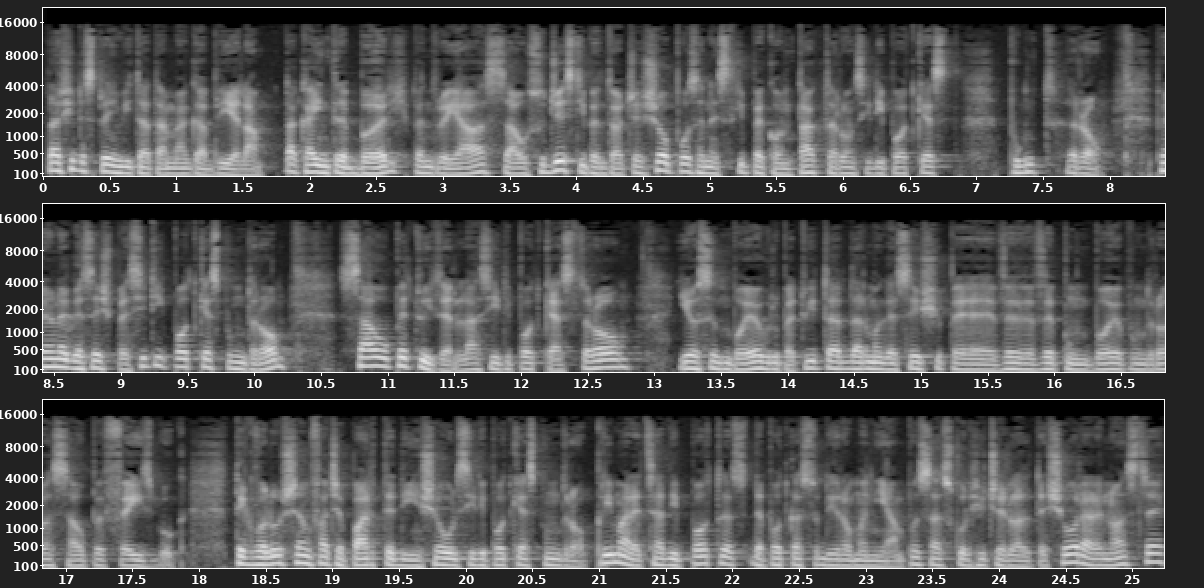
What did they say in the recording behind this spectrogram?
dar și despre invitata mea, Gabriela. Dacă ai întrebări pentru ea sau sugestii pentru acest show, poți să ne scrii pe contact citypodcast.ro. Pe noi ne găsești pe citypodcast.ro sau pe Twitter la citypodcast.ro. Eu sunt Boioglu pe Twitter, dar mă găsești și pe www.boio.ro sau pe Facebook. Techvolution face parte din show-ul citypodcast.ro, prima rețea de, podcast, de podcasturi din România. Am pus să ascult și celelalte show-uri ale noastre,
